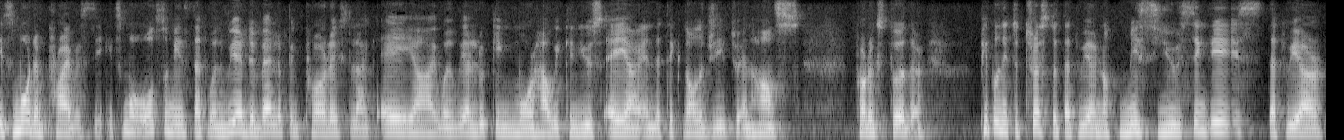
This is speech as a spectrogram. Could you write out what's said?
it's more than privacy. It's more also means that when we are developing products like AI, when we are looking more how we can use AI and the technology to enhance products further, people need to trust that, that we are not misusing this, that we are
